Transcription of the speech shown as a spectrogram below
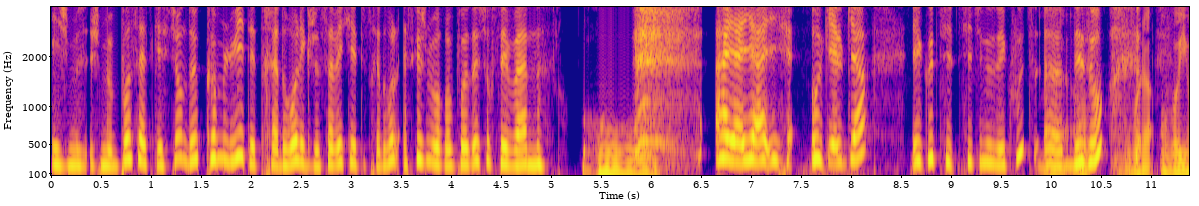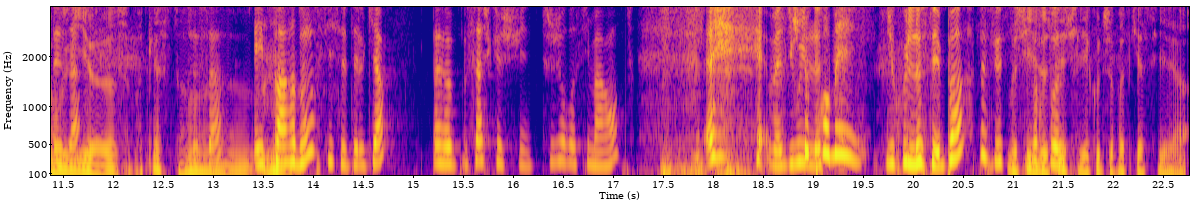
et je, me, je me pose cette question de comme lui était très drôle et que je savais qu'il était très drôle, est-ce que je me reposais sur ses vannes? Oh. Aïe aïe aïe Auquel cas, écoute, si, si tu nous écoutes, euh, Bah, désolé. Voilà, envoyons-lui euh, ce podcast. hein, C'est ça. euh, Et pardon si c'était le cas. euh, sache que je suis toujours aussi marrante. bah, du, Je coup, te il le, promets. du coup, il le sait pas. parce que Mais c'est s'il le sait, s'il écoute ce podcast, il est là.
